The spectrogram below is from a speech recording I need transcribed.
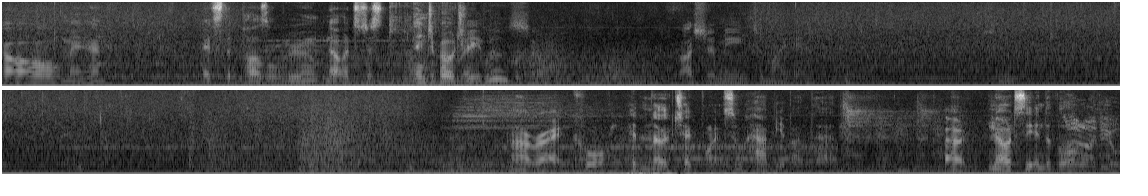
Oh, man. It's the puzzle room. No, it's just ninja poetry. Woo. Usher me to my end. Alright, cool. Hit another checkpoint. So happy about that. Uh, no, it's the end of the level. All of you,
